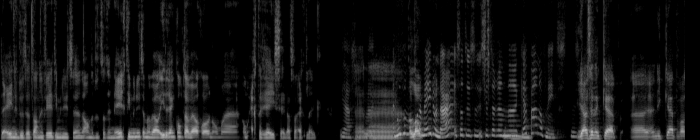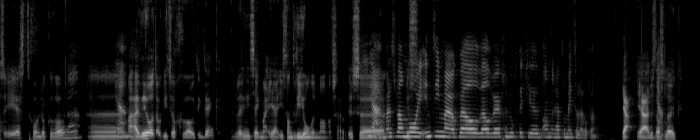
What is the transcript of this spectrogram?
de ene doet het dan in 14 minuten en de ander doet dat in 19 minuten. Maar wel, iedereen komt daar wel gewoon om, om echt te racen. Dat is wel echt leuk. Ja, superleuk. En, eh, en hoeveel dan mogen er meedoen daar? Is dat, is, zit er een eh, cap aan of niet? Dus Ja, er zit eh, een cap. En die cap was eerst gewoon door corona. Ja. Maar hij wil het ook niet zo groot. Ik denk, dat weet ik niet zeker, maar ja, iets van 300 man of zo. Dus, ja, maar dat is wel dus- mooi intiem, maar ook wel, wel weer genoeg dat je anderen hebt om mee te lopen. ja, ja, dus dat Ja. is leuk.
